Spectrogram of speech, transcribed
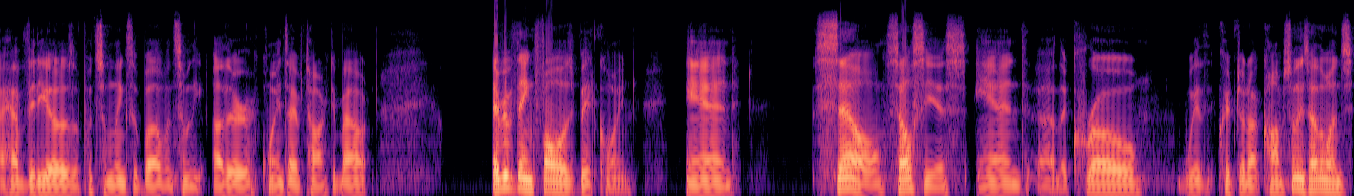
I have videos, I'll put some links above on some of the other coins I've talked about everything follows Bitcoin. And CEL, Celsius, and uh, the CRO with Crypto.com, some of these other ones,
